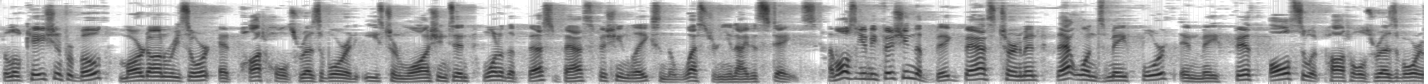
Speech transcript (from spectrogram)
The location for both, Mardon Resort at Potholes Reservoir in eastern Washington, one of the best bass fishing lakes in the western United States. I'm also going to be fishing the Big Bass Tournament. That one's May 4th and May 5th, also at Potholes Reservoir.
